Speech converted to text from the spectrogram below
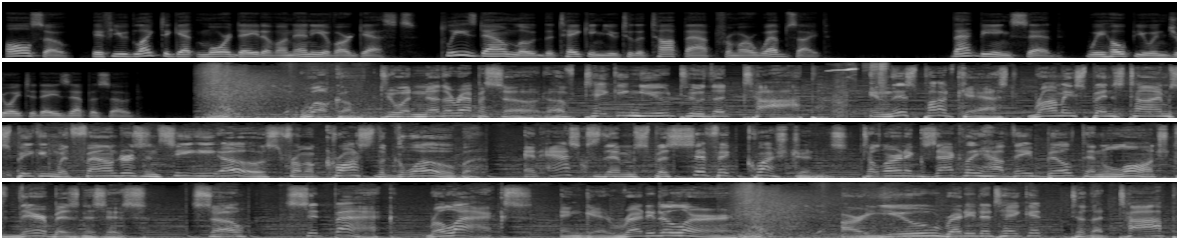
Also, if you'd like to get more data on any of our guests, please download the Taking You to the Top app from our website. That being said, we hope you enjoy today's episode. Welcome to another episode of Taking You to the Top. In this podcast, Rami spends time speaking with founders and CEOs from across the globe and asks them specific questions to learn exactly how they built and launched their businesses. So, sit back, relax, and get ready to learn. Are you ready to take it to the top?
